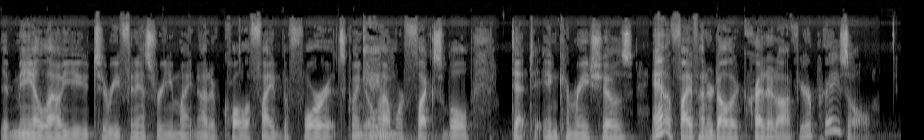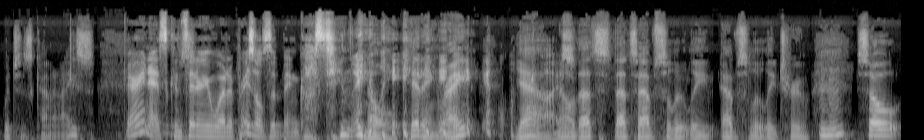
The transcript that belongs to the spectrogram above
It may allow you to refinance where you might not have qualified before. It's going Okay. to allow more flexible debt to income ratios and a five hundred dollar credit off your appraisal, which is kind of nice. Very nice, considering what appraisals have been costing lately. No kidding, right? Oh yeah, gosh. no, that's that's absolutely absolutely true. Mm-hmm. So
